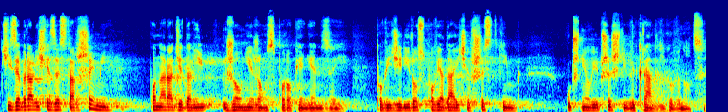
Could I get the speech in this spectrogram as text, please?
Ci zebrali się ze starszymi, po naradzie dali żołnierzom sporo pieniędzy i powiedzieli: Rozpowiadajcie wszystkim. Uczniowie przyszli, wykradli go w nocy.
